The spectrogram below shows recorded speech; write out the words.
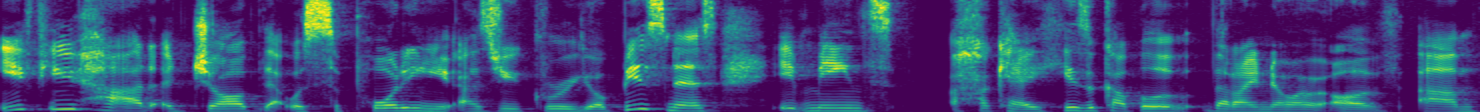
if you had a job that was supporting you as you grew your business, it means okay, here's a couple that I know of. Um,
